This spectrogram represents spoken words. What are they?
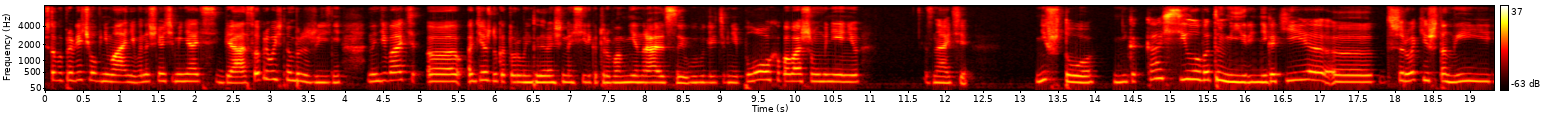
чтобы привлечь его внимание, вы начнете менять себя, свой привычный образ жизни, надевать э, одежду, которую вы никогда раньше не носили, которая вам не нравится, и вы выглядите в ней плохо, по вашему мнению, знаете, ничто, никакая сила в этом мире, никакие э, широкие штаны,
